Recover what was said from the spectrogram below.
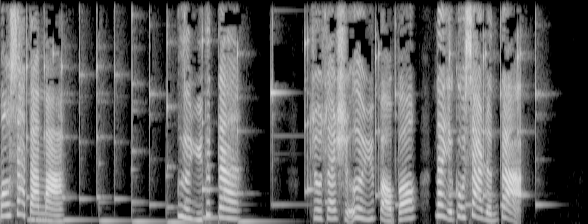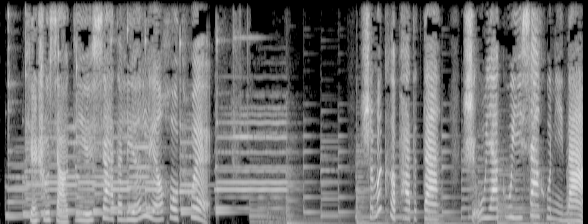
猫下蛋吗？”鳄鱼的蛋，就算是鳄鱼宝宝，那也够吓人的。田鼠小弟吓得连连后退。什么可怕的蛋？是乌鸦故意吓唬你呢？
